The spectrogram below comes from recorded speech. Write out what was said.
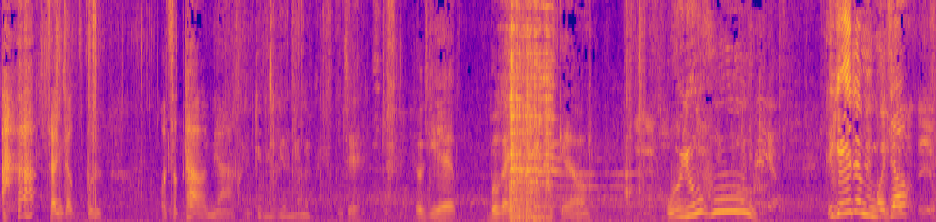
장작불. 어, 좋다, 언니야. 그렇게 얘기 얼마나 이제 여기에 뭐가 있나 볼게요. 오유후. 이게 이름이 뭐죠? 돼.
